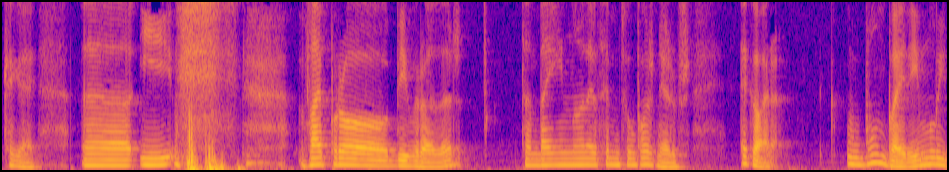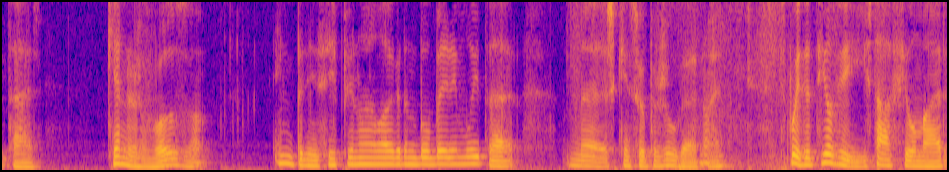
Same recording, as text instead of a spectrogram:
caguei. Uh, e vai para o Big Brother, também não deve ser muito bom para os nervos. Agora, o bombeiro e militar que é nervoso, em princípio não é lá grande bombeiro e militar, mas quem sou eu para julgar, não é? Depois a TLVI está a filmar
